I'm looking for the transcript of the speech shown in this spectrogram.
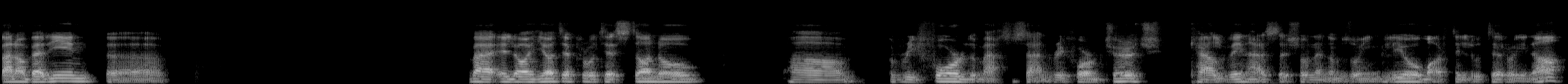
بنابراین و الهیات پروتستان و ریفورد مخصوصا ریفورم چرچ کالوین هستش و زوینگلی و مارتین لوتر و اینا.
